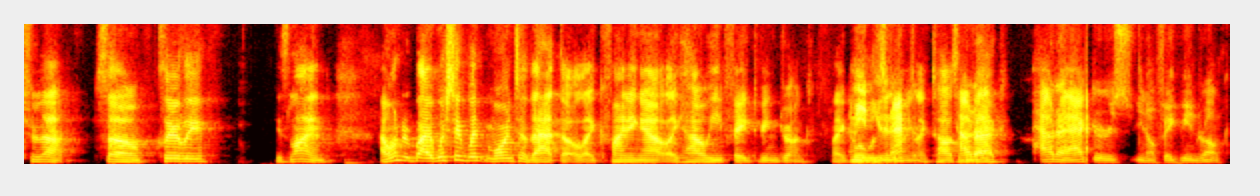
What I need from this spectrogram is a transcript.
True that. So clearly he's lying. I wonder, but I wish they went more into that though, like finding out like how he faked being drunk. Like, I what mean, was he's he an doing? actor. Like tossing How back. How do actors, you know, fake being drunk?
